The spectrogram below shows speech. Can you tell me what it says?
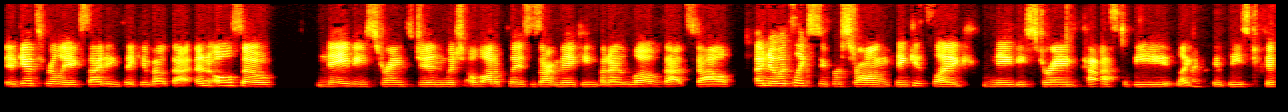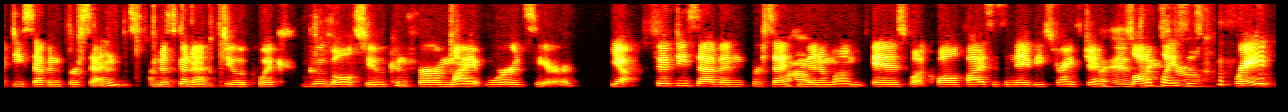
it gets really exciting thinking about that. And also, Navy strength gin, which a lot of places aren't making, but I love that style I know it's like super strong. I think it's like Navy strength has to be like at least 57%. I'm just going to do a quick Google to confirm my words here. Yeah, 57% wow. minimum is what qualifies as a Navy strength gin. A lot of places, right?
